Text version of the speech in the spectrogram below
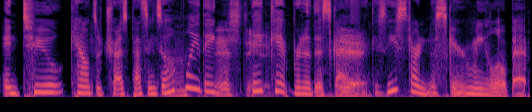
and two counts of trespassing. So hopefully, they they get rid of this guy Yeah. because he's starting to scare me a little bit.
